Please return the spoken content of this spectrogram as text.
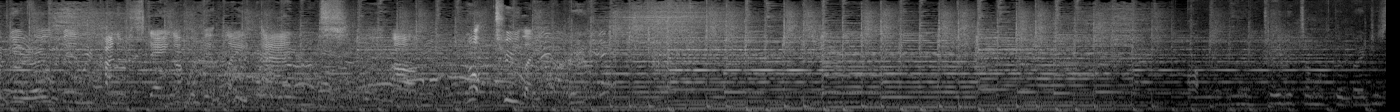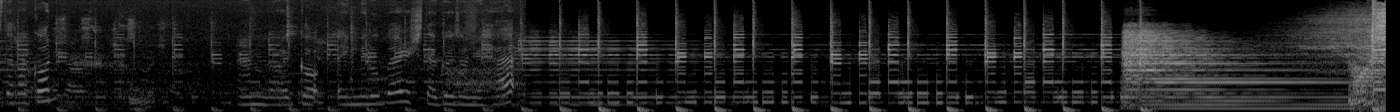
We've all been kind of staying up a bit late and um, not too late uh, though. Traded some of the badges that I got. And I got a middle badge that goes on your hat. Thank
